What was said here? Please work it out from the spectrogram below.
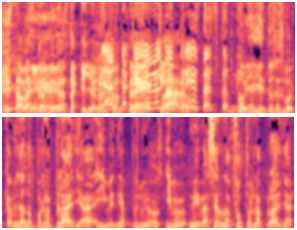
Estaba escondido hasta que yo lo Hasta que encontré, yo lo claro. encontré, está escondido. Oye, y entonces voy caminando por la playa y venía, pues me iba- iba- me iba a hacer una foto en la playa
